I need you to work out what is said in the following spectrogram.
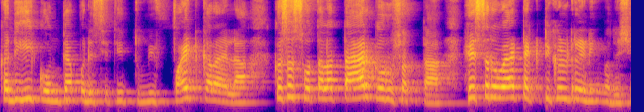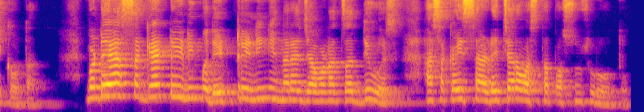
कधीही कोणत्या परिस्थितीत तुम्ही फाईट करायला कसं स्वतःला तयार करू शकता हे सर्व या टॅक्टिकल ट्रेनिंगमध्ये शिकवतात. म्हणजे या सगळ्या ट्रेनिंगमध्ये ट्रेनिंग घेणाऱ्या जवानाचा दिवस हा सकाळी साडेचार वाजतापासून सुरू होतो.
